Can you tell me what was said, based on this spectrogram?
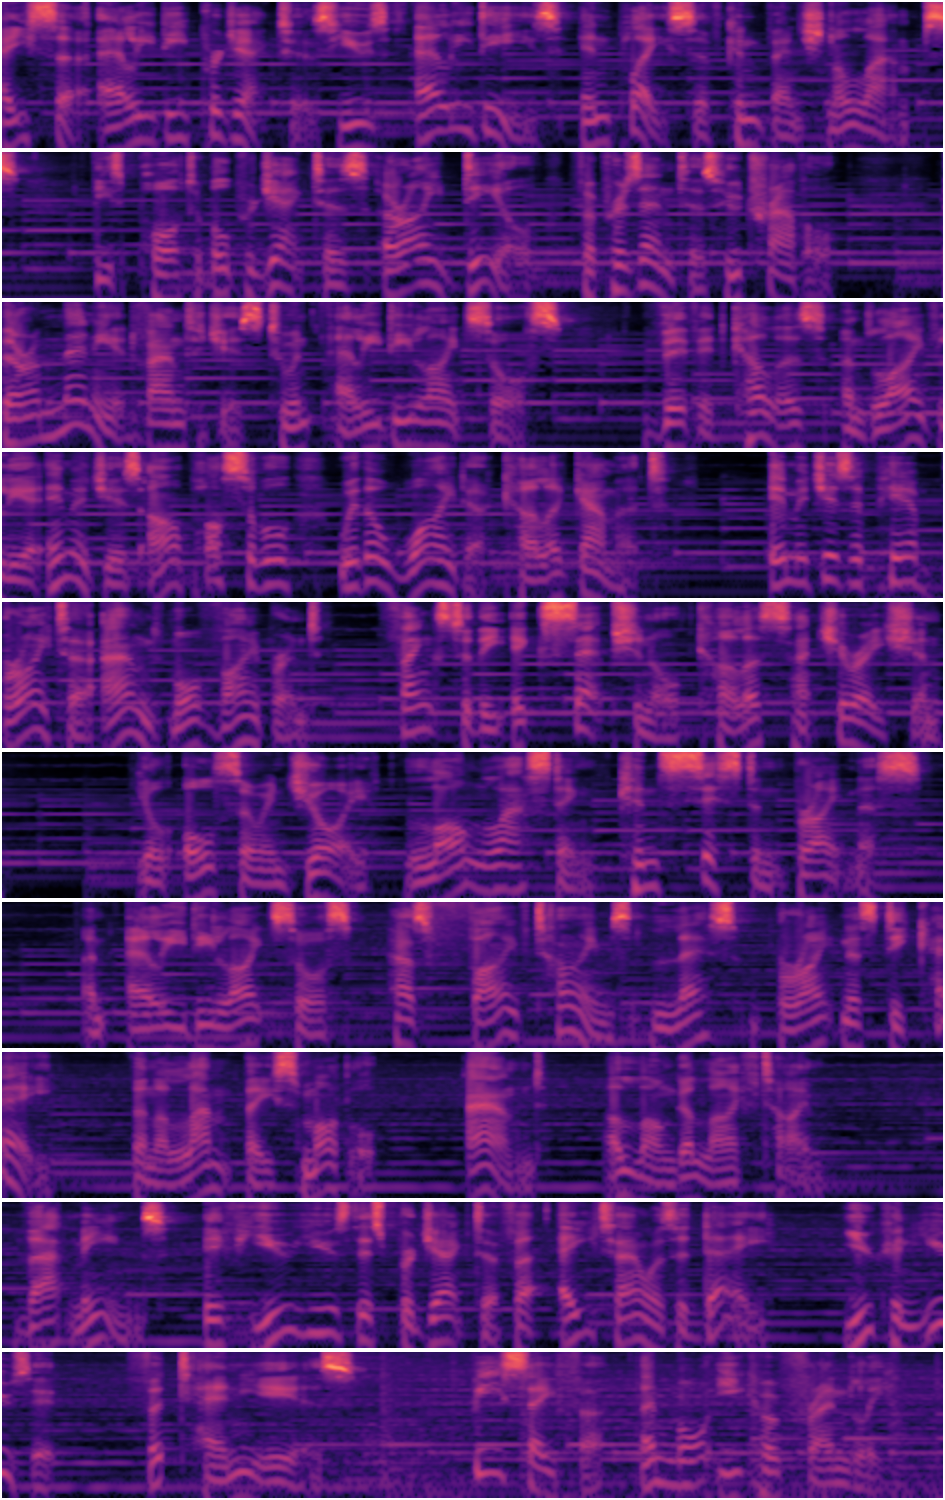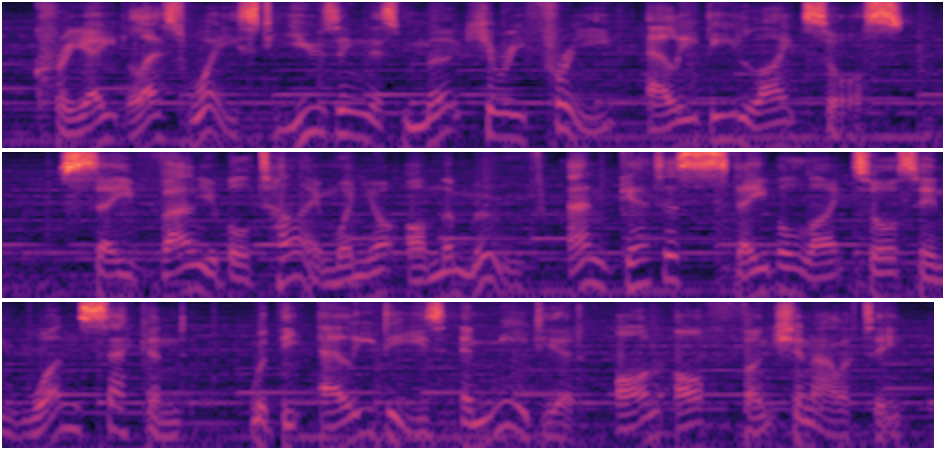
Acer LED projectors use LEDs in place of conventional lamps. These portable projectors are ideal for presenters who travel. There are many advantages to an LED light source. Vivid colours and livelier images are possible with a wider colour gamut. Images appear brighter and more vibrant thanks to the exceptional colour saturation. You'll also enjoy long lasting, consistent brightness. An LED light source has five times less brightness decay than a lamp based model and a longer lifetime. That means if you use this projector for 8 hours a day, you can use it for 10 years. Be safer and more eco friendly. Create less waste using this mercury free LED light source. Save valuable time when you're on the move and get a stable light source in one second with the LED's immediate on off functionality.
